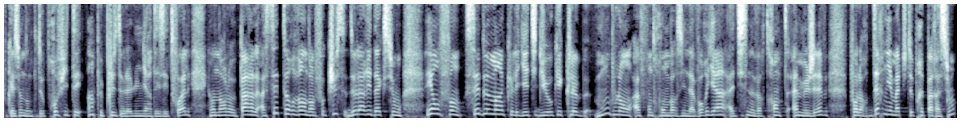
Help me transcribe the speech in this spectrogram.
L'occasion donc de profiter un peu plus de la lumière des étoiles. Et on en parle à 7h20 dans le focus de la rédaction. Et enfin, c'est demain que les Yeti du Hockey Club Mont-Blanc affronteront Borzina Voria à 19h30 à Megève pour leur dernier match de préparation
